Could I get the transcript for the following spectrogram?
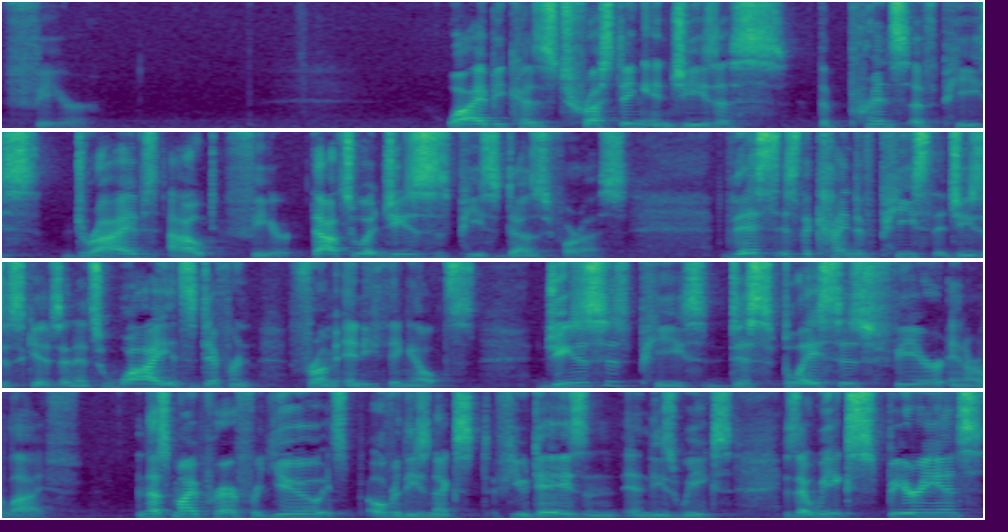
fear. Why? Because trusting in Jesus, the Prince of Peace, drives out fear. That's what Jesus' peace does for us. This is the kind of peace that Jesus gives, and it's why it's different from anything else. Jesus' peace displaces fear in our life. And that's my prayer for you. It's over these next few days and in these weeks, is that we experience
